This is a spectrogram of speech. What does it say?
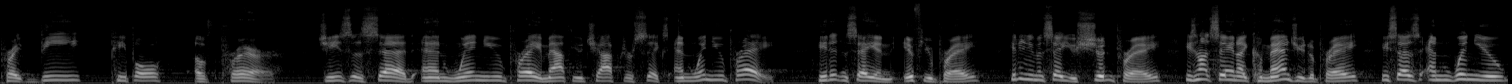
Pray. Be people of prayer. Jesus said, and when you pray, Matthew chapter 6, and when you pray, he didn't say, and if you pray, he didn't even say you should pray. He's not saying I command you to pray. He says, and when you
